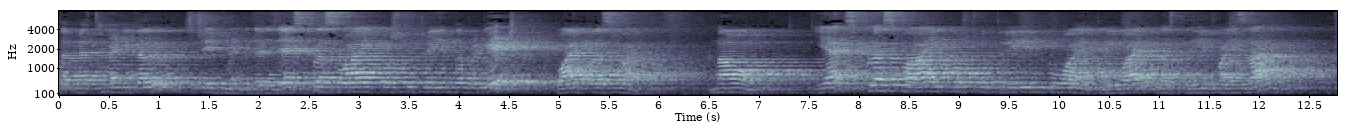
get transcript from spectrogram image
the mathematical statement. That is x plus y equals to 3 in the bracket y plus 5. Now, x plus 5 equals to 3 into y. 3y plus 3 5 are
